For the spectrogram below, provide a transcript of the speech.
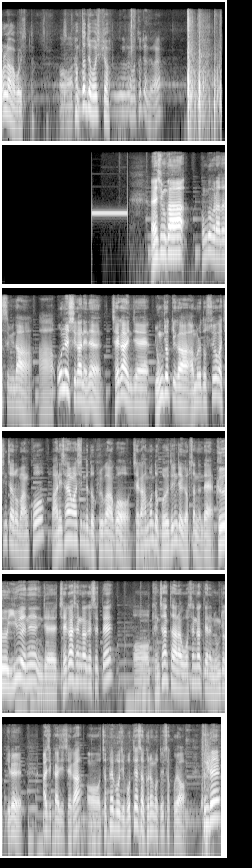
올라가 보겠습니다. 어, 한번 던져 보십시오. 던져도 되나요? 안녕하십니까 공급을 받았습니다 아 오늘 시간에는 제가 이제 용접기가 아무래도 수요가 진짜로 많고 많이 사용하신데도 불구하고 제가 한 번도 보여드린 적이 없었는데 그 이유에는 이제 제가 생각했을 때 어, 괜찮다라고 생각되는 용접기를 아직까지 제가 어, 접해보지 못해서 그런 것도 있었고요 근데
